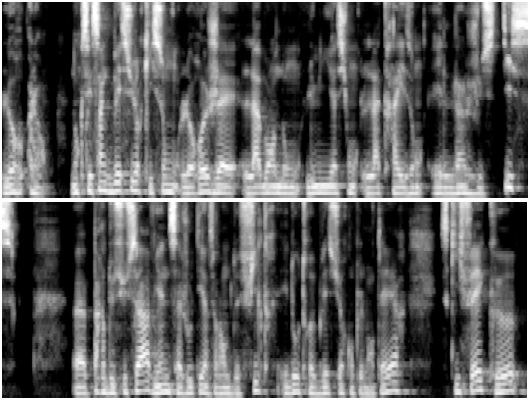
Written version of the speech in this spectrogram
Alors, donc ces cinq blessures qui sont le rejet, l'abandon, l'humiliation, la trahison et l'injustice, euh, par-dessus ça viennent s'ajouter un certain nombre de filtres et d'autres blessures complémentaires, ce qui fait que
